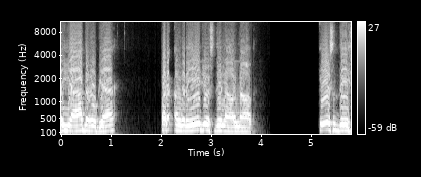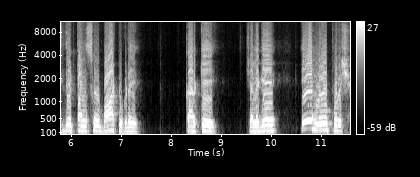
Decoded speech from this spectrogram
ਆਜ਼ਾਦ ਹੋ ਗਿਆ, ਪਰ ਅੰਗਰੇਜ਼ ਉਸ ਦੇ ਨਾਲ ਨਾਲ ਇਸ ਦੇਸ਼ ਦੇ 562 ਟੁਕੜੇ ਕਰਕੇ ਚਲੇ ਗਏ। ਇਹ ਲੋਹ ਪੁਰਸ਼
